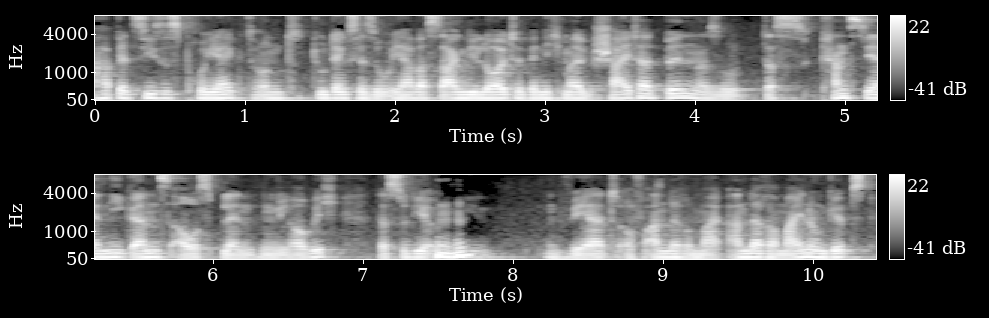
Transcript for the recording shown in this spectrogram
habe jetzt dieses Projekt und du denkst ja so, ja, was sagen die Leute, wenn ich mal gescheitert bin? Also das kannst du ja nie ganz ausblenden, glaube ich, dass du dir mhm. irgendwie einen Wert auf andere, anderer Meinung gibst.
